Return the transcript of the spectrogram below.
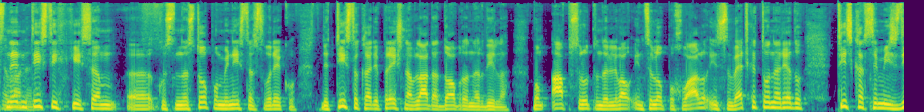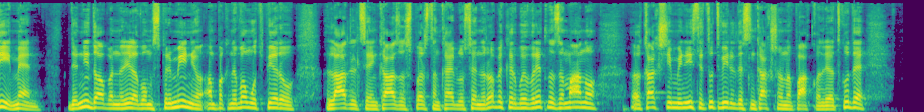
ne tistih, ki sem, uh, ko sem nastopil v ministrstvu, rekel, da je tisto, kar je prejšnja vlada dobro naredila, bom absolutno nadaljeval in celo pohvalil in sem večkrat to naredil. Tisto, kar se mi zdi meni, da ni dobro naredila, bom spremenil, ampak ne bom odpiral ladljice in kazal s prstom, kaj je bilo vse narobe, ker bo verjetno za mano uh, kakšni ministri tudi videli, da sem kakšno napako naredil. Tako da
